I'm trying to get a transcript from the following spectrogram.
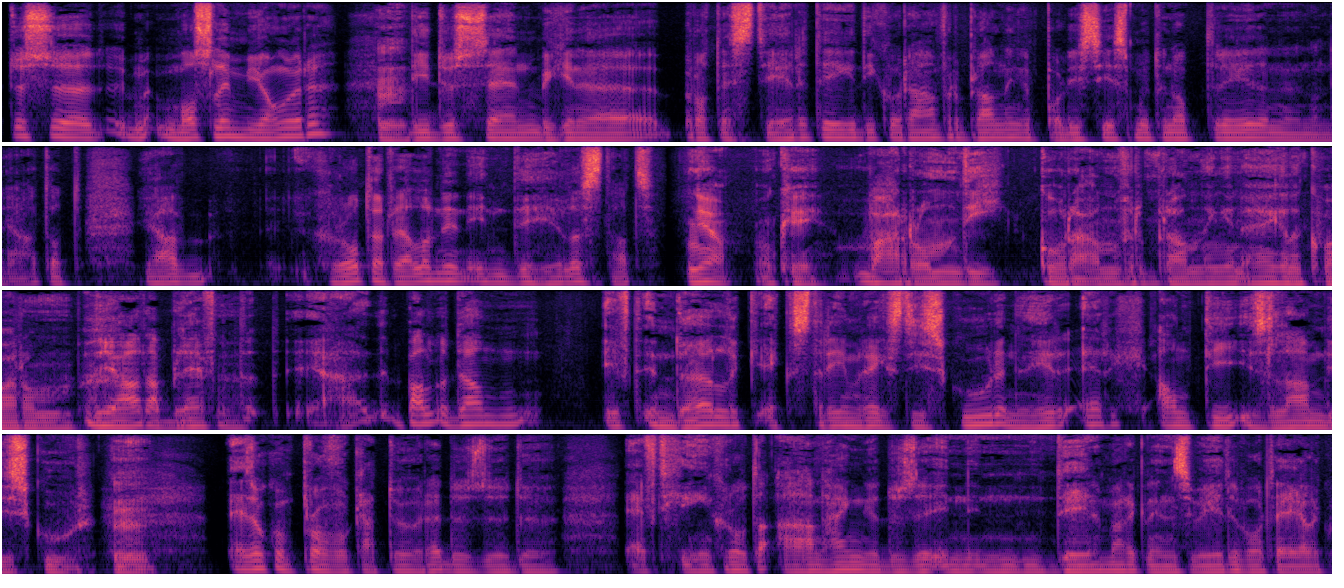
Dus eh, moslimjongeren, Mhm. die dus zijn beginnen protesteren tegen die Koranverbrandingen, politie is moeten optreden, en dan, ja, dat, ja, grote rellen in, in de hele stad. Ja, oké. Waarom die Koranverbrandingen eigenlijk? Waarom? Ja, dat blijft... Ja, Paludan heeft een duidelijk extreemrechts discours en een heel erg anti-islam discours. Hij is ook een provocateur, hè, dus de, de, hij heeft geen grote aanhang. Dus in, in Denemarken en Zweden wordt hij eigenlijk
